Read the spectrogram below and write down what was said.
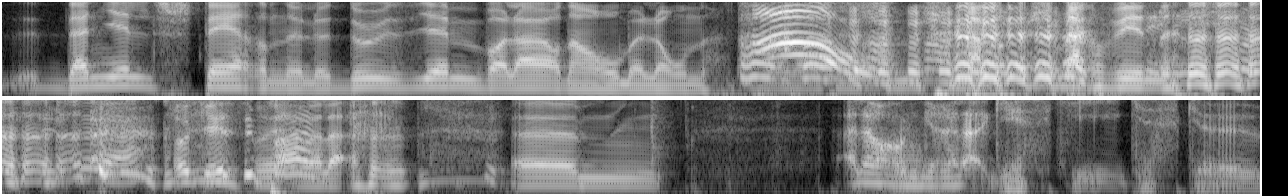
Daniel Stern, le deuxième voleur dans Home Alone. Oh! Je suis Mar- Marvin. cheveux, ça, hein? ok, Ouais, super. voilà. Euh, alors, Angrella, qu'est-ce qui. Qu'est-ce que.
